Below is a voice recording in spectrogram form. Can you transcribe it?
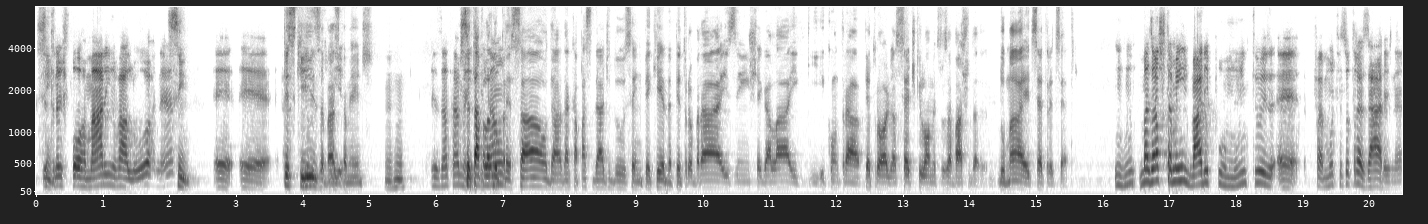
sim. De transformar em valor, né? Sim. É, é, Pesquisa, que... basicamente. Uhum. Exatamente. Você está falando então... do pré-sal, da, da, capacidade do CNPq, da Petrobras, em chegar lá e, e encontrar petróleo a 7 quilômetros abaixo da, do mar, etc, etc. Uhum. Mas eu acho que também vale por muitos, é, muitas outras áreas, né?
